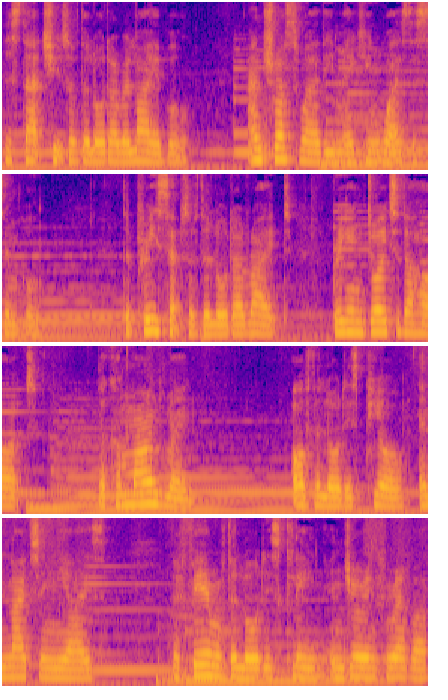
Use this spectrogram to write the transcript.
The statutes of the Lord are reliable and trustworthy, making wise the simple. The precepts of the Lord are right, bringing joy to the heart. The commandment of the Lord is pure, enlightening the eyes. The fear of the Lord is clean, enduring forever.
